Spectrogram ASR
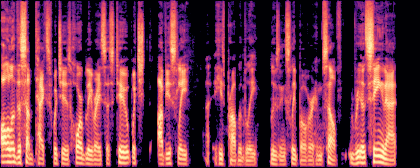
all of the subtext, which is horribly racist too, which obviously uh, he's probably losing sleep over himself. Re- seeing that,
